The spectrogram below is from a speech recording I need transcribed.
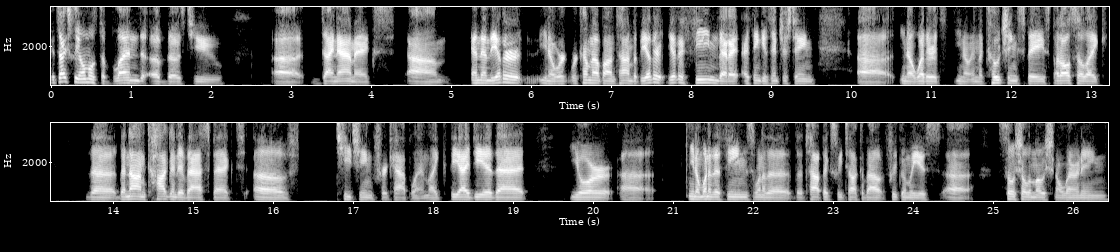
it's actually almost a blend of those two uh dynamics um and then the other you know we're, we're coming up on time but the other the other theme that I, I think is interesting uh you know whether it's you know in the coaching space but also like the the non-cognitive aspect of teaching for kaplan like the idea that your uh you know one of the themes one of the the topics we talk about frequently is uh, social emotional learning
